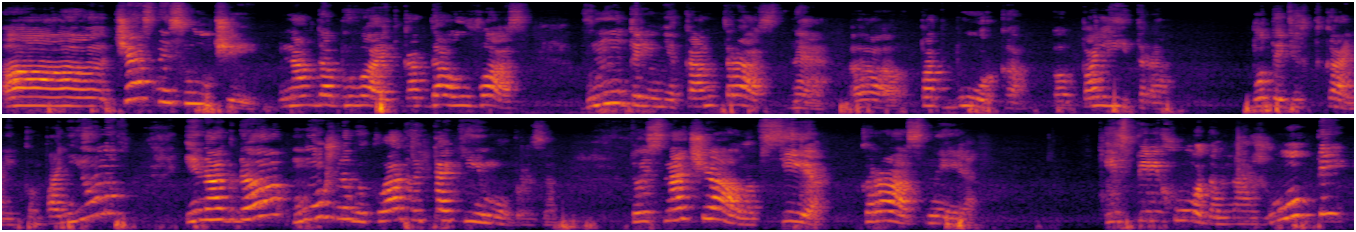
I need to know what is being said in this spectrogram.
А, частный случай иногда бывает, когда у вас внутренне контрастная а, подборка а, палитра вот этих тканей компаньонов, иногда можно выкладывать таким образом. То есть сначала все красные и с переходом на желтый,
